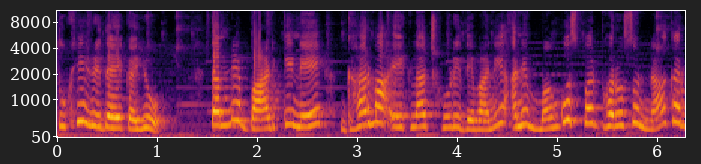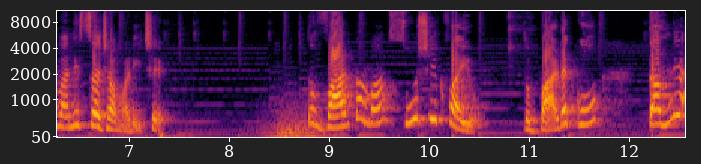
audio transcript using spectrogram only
દુઃખી હૃદયે કહ્યું, તમને બાળકીને ઘરમાં એકલા છોડી દેવાની અને મંગૂસ પર ભરોસો ન કરવાની સજા મળી છે. તો વાર્તામાં શું શીખવાયું? તો બાળકો, તમને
